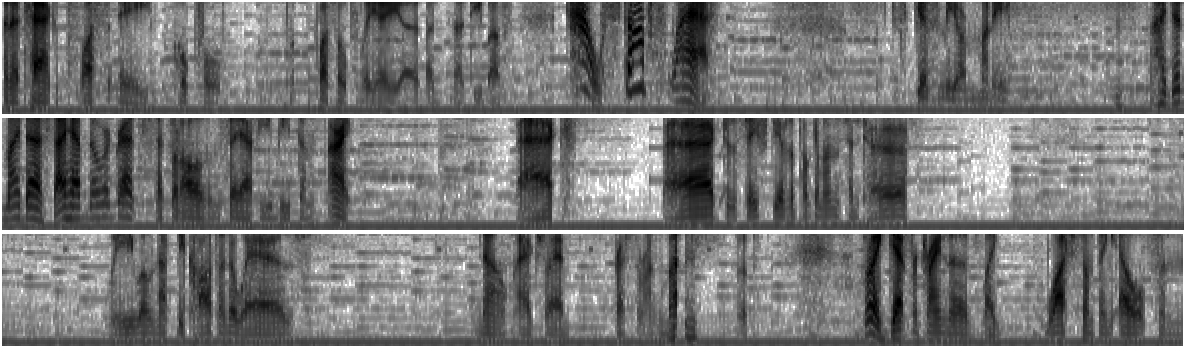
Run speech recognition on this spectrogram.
an attack plus a hopeful, plus hopefully a, a, a debuff. Ow, stop flat! Just give me your money. I did my best, I have no regrets. That's what all of them say after you beat them. Alright. Back. Back to the safety of the Pokemon Center. We will not be caught unawares. No, actually, I pressed the wrong button. Oops. That's what I get for trying to, like, watch something else and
